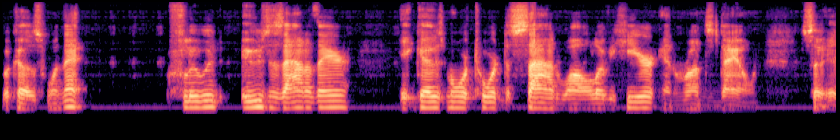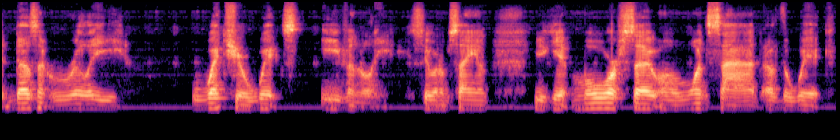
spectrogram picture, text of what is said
because when that fluid oozes out of there it goes more toward the side wall over here and runs down so it doesn't really wet your wicks evenly. See what I'm saying? You get more so on one side of the wick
